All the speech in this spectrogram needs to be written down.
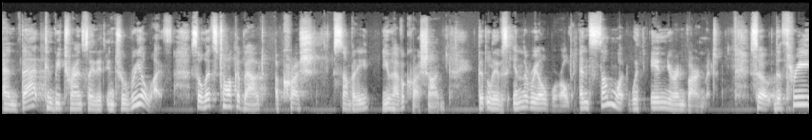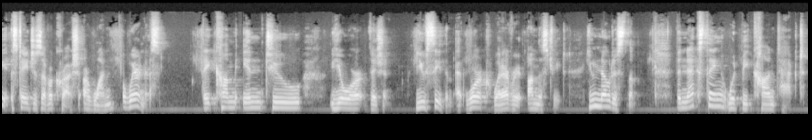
and that can be translated into real life. So let's talk about a crush, somebody you have a crush on that lives in the real world and somewhat within your environment. So the three stages of a crush are one, awareness. They come into your vision. You see them at work, whatever, on the street. You notice them. The next thing would be contact.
